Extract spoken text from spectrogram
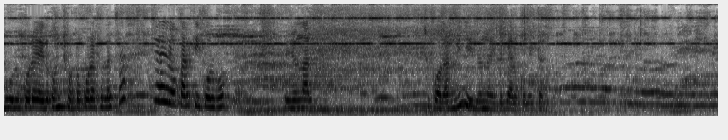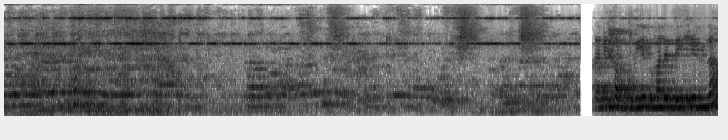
ভুল করে এরকম ছোট করে ফেলেছে। যাই হোক, আর কী করব? এই জন্য আর কিছু করার নেই, এই জন্য এই যে ব্যালকনিটা আমি সব ঘুরিয়ে তোমাদের দেখিয়ে দিলাম।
